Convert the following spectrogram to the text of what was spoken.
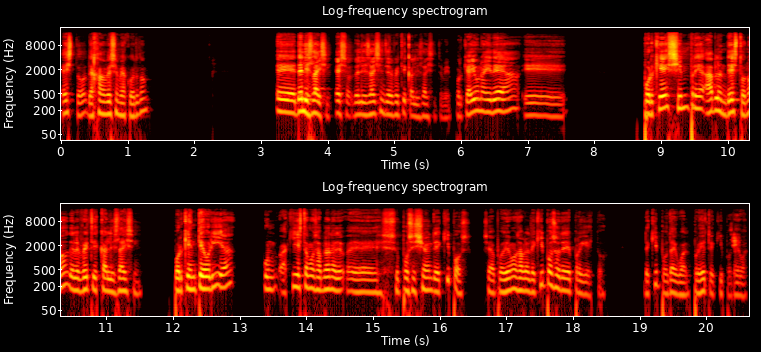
esto, déjame ver si me acuerdo. Eh, del slicing, eso, del slicing, del vertical slicing también. Porque hay una idea. Eh, ¿Por qué siempre hablan de esto, no? Del vertical slicing. Porque en teoría, aquí estamos hablando de eh, suposición de equipos. O sea, podríamos hablar de equipos o de proyectos. De equipos, da igual. Proyecto, equipos, da igual.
